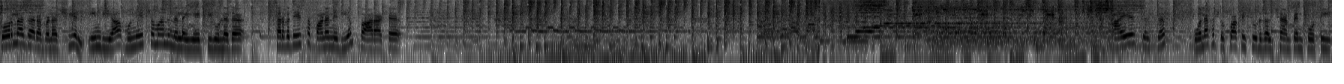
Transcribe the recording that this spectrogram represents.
பொருளாதார வளர்ச்சியில் இந்தியா முன்னேற்றமான நிலை எட்டியுள்ளது. சர்வதேச பண நிதியம் பாராட்டு. ஐஎஸ்எஸ்எஃப் உலக துப்பாக்கி சுடுதல் சாம்பியன் போட்டி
